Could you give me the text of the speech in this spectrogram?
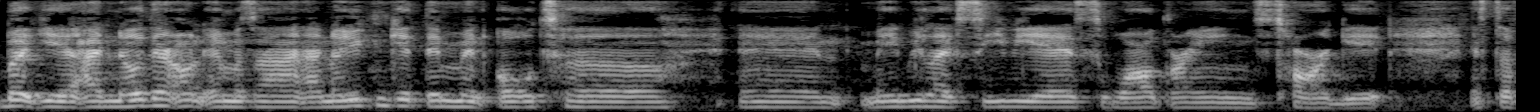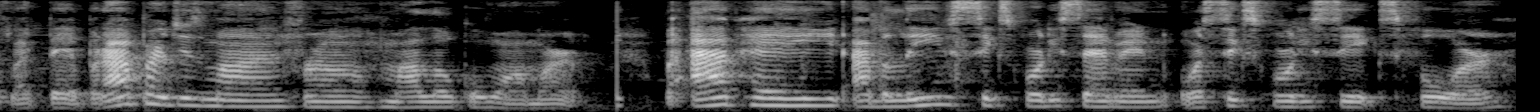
But yeah, I know they're on Amazon. I know you can get them in Ulta and maybe like CVS, Walgreens, Target, and stuff like that. But I purchased mine from my local Walmart. But I paid, I believe, 647 or 646 for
